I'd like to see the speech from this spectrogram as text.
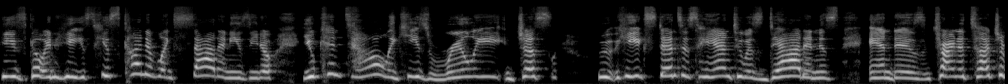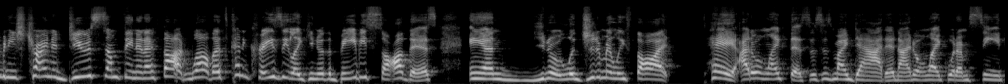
he's going he's he's kind of like sad and he's you know you can tell like he's really just he extends his hand to his dad and is and is trying to touch him and he's trying to do something. And i thought well that's kind of crazy. Like you know the baby saw this and you know legitimately thought hey, I don't like this. This is my dad, and I don't like what I'm seeing.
